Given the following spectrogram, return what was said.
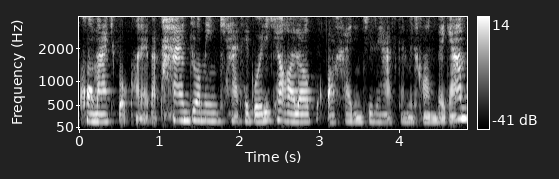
کمک بکنه. و پنجمین category که حالا آخرین چیزی هست که می‌خوام بگم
